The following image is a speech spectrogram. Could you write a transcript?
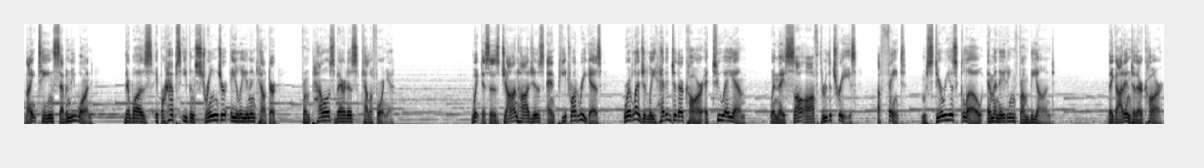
1971, there was a perhaps even stranger alien encounter from Palos Verdes, California. Witnesses John Hodges and Pete Rodriguez were allegedly headed to their car at 2 a.m. when they saw off through the trees a faint, mysterious glow emanating from beyond. They got into their car,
